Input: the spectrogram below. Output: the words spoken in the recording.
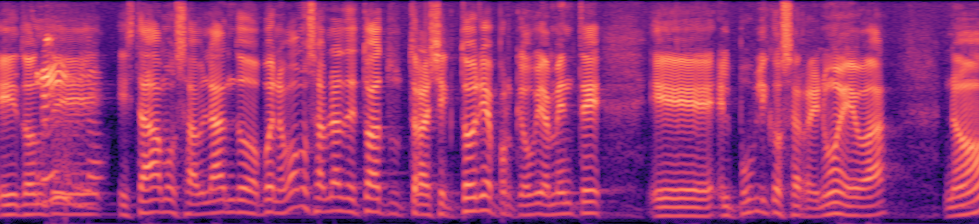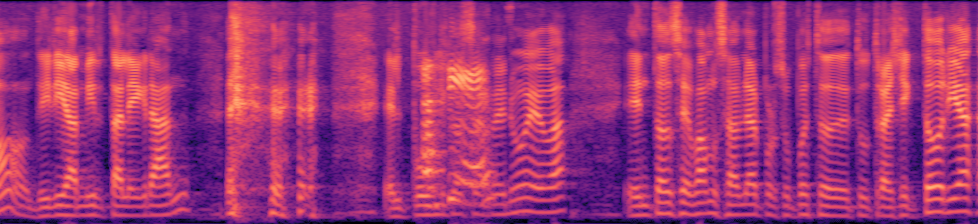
eh, donde Increíble. estábamos hablando, bueno, vamos a hablar de toda tu trayectoria porque obviamente eh, el público se renueva, ¿no? Diría Mirta Legrand, el público se renueva. Entonces vamos a hablar, por supuesto, de tu trayectoria.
